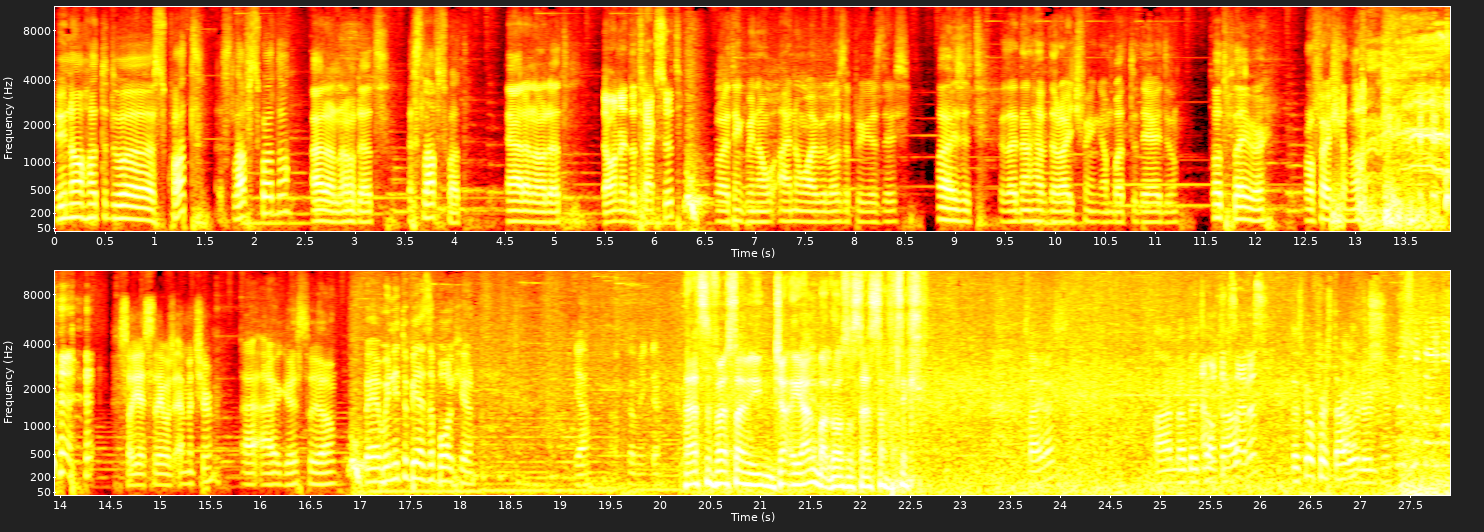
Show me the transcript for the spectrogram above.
Do you know how to do a squat? A Slav squat though? I don't know that. A Slav squat. Yeah, I don't know that. The one in the tracksuit. Oh, I think we know. I know why we lost the previous days. Why is it? Because I don't have the right chewing gum, but today I do. What flavor? Professional. So yesterday was amateur. I, I guess so, yeah. But we need to be as a ball here. Yeah, I'm coming there. That's the first time Young- Youngbuck also says something. Cyrus? I'm a bit I'm out. Sylas. Let's go first target. Prison available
